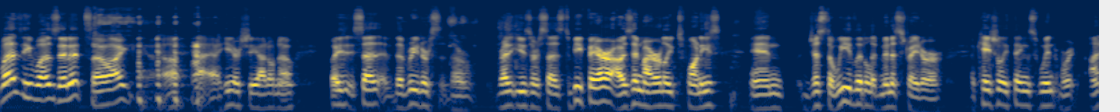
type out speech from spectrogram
was he was in it, so I uh, uh, he or she I don't know, but he says the reader the Reddit user says to be fair, I was in my early twenties and just a wee little administrator. Occasionally things went were uh,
